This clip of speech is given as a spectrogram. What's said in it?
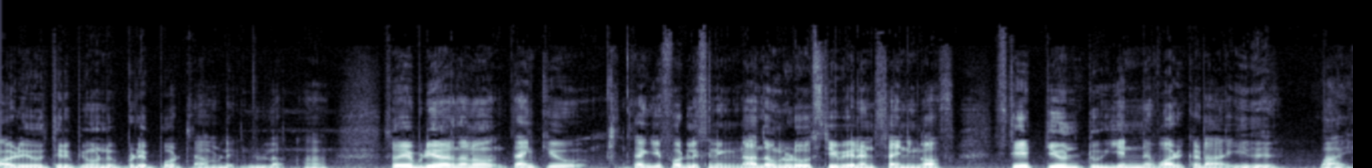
ஆடியோ திருப்பி ஒன்று இப்படியே போட்டேன் அப்படி இல்லை. ஸோ எப்படியா இருந்தாலும் தேங்க்யூ தேங்க்யூ ஃபார் லிசனிங் நான் தான் உங்களோட ஒஸ்டி Velan signing off stay tuned to என்ன வாழ்க்கடா இது? பாய்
